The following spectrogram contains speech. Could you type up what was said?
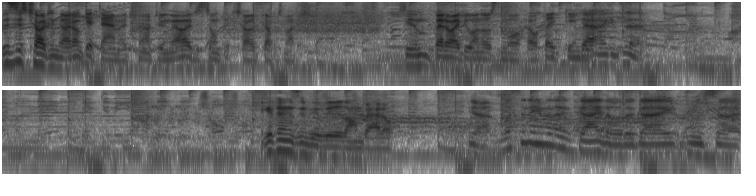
This is charging though. I don't get damage for not doing well. I just don't get charged up as much. See, the better I do on those, the more health I gain Yeah, I can see that. I get feeling it's gonna be a really long battle. Yeah. What's the name of the guy though? The guy who's uh,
